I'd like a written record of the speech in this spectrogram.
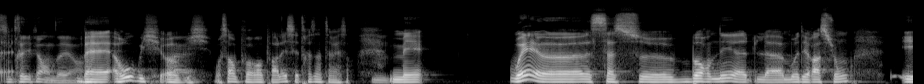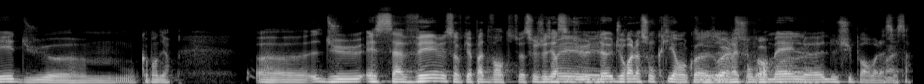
sont très différentes d'ailleurs. ben oh oui, oh Ouais. oui. Bon ça, on pourra en parler, c'est très intéressant. Hmm. Mais ouais, euh, ça se bornait à de la modération et du euh, comment dire. euh, du SAV, mais sauf qu'il n'y a pas de vente. Tu vois ce que je veux dire? Oui, C'est du, oui. du relation client, quoi. Ouais, le répondre aux mails, ouais. euh, du support, voilà, Ouais. c'est ça.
